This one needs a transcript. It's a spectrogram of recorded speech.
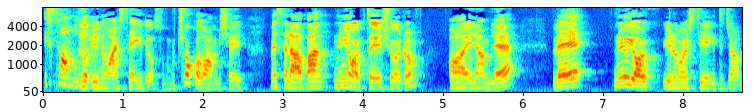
İstanbul'da bir üniversiteye gidiyorsun. Bu çok olan bir şey. Mesela ben New York'ta yaşıyorum ailemle ve New York Üniversitesi'ye gideceğim.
